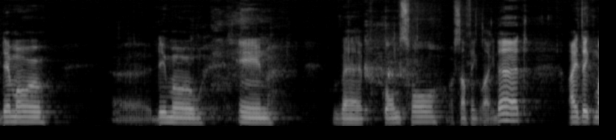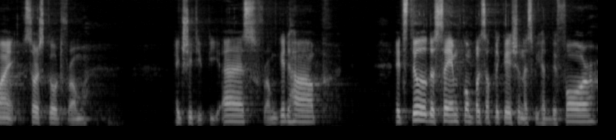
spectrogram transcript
demo, uh, demo in web console or something like that. I take my source code from HTTPS, from GitHub. It's still the same complex application as we had before.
